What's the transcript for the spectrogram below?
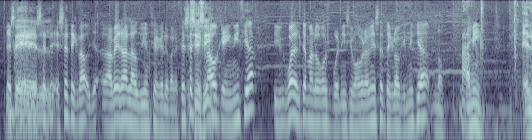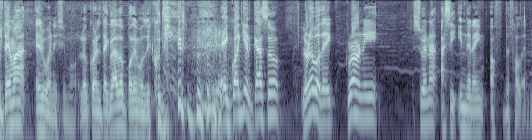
Es que del- ese, ese teclado, a ver a la audiencia que le parece. Ese Sí, sí. teclado que inicia, igual el tema luego es buenísimo, pero a mí ese teclado que inicia, no. A Vale. mí. El tema es buenísimo. Lo- con el teclado podemos discutir. en cualquier caso, lo nuevo de Crony suena así: In the Name of the Fallen.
